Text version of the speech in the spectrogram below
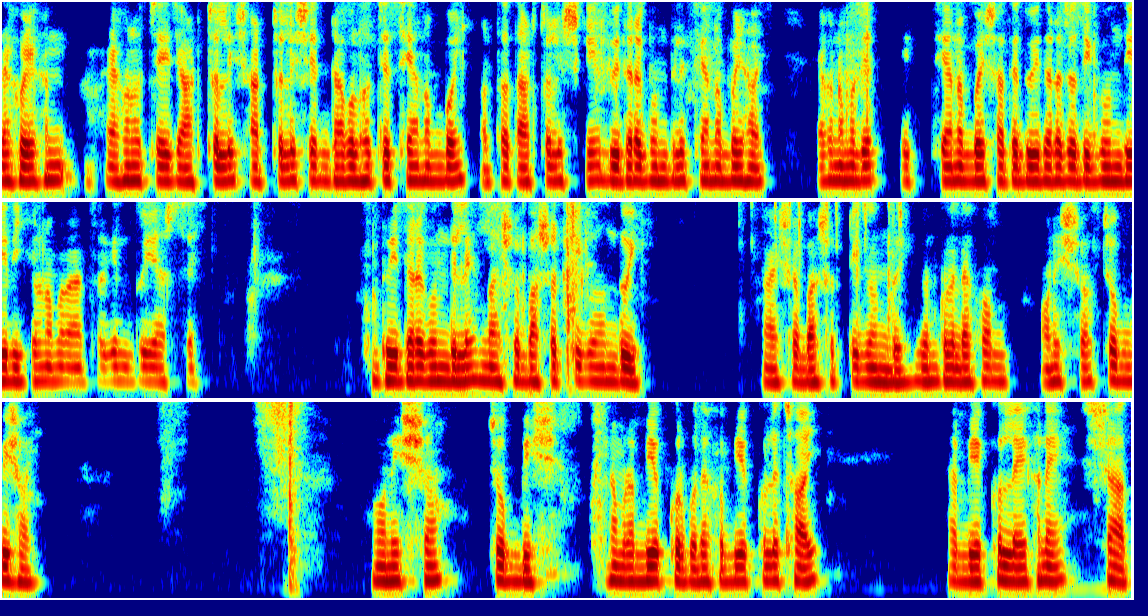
দেখো এখন এখন হচ্ছে এই যে আটচল্লিশ, আটচল্লিশের ডাবল হচ্ছে ছিয়ানব্বই। অর্থাৎ আটচল্লিশকে দুই দ্বারা গুণ দিলে ছিয়ানব্বই হয়। এখন আমাদের এই ছিয়ানব্বইয়ের সাথে দুই দ্বারা যদি গুণ দিয়ে দিই, কারণ আমার আনসার কিন্তু দুই আসছে। দুই দ্বারা গুণ দিলে নয়শো বাষট্টি গুণ দুই। নয়শো বাষট্টি গুণ দুই। গুণ করলে দেখো উনিশশো চব্বিশ হয়। উনিশশো চব্বিশ। এখন আমরা বিয়োগ করব। দেখো বিয়োগ করলে ছয়, আর বিয়োগ করলে এখানে সাত,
